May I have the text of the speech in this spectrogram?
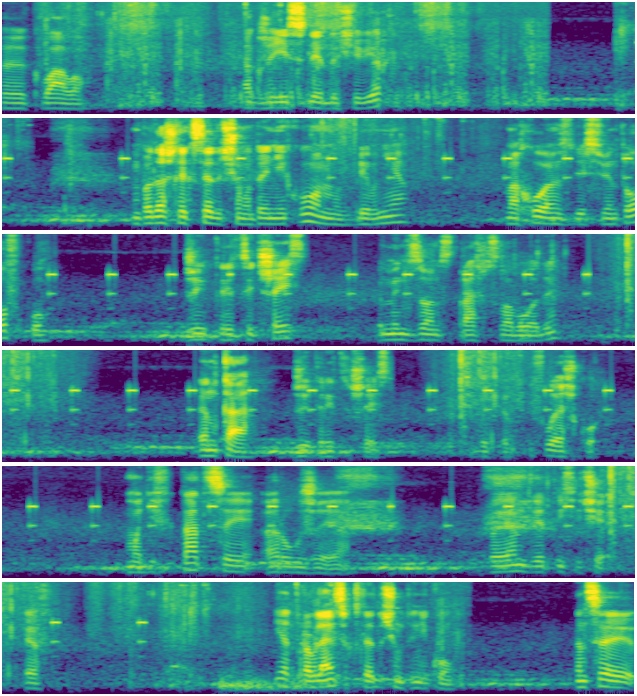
э, к валу. Также есть следующий верх. Мы подошли к следующему тайнику, он в бревне. Находим здесь винтовку G36, комбинезон Страж Свободы, НК G36 и флешку. Модификации оружия ПМ 2000F. И отправляемся к следующему тайнику конце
